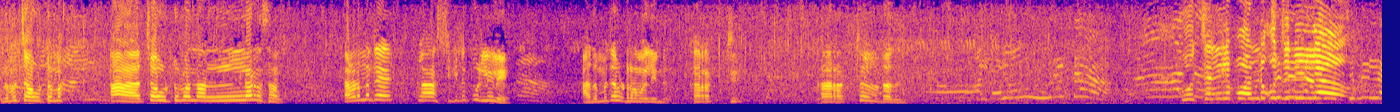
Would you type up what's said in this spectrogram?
ഇതിപ്പോ ചവിട്ടുമ്പോ ആ ചവിട്ടുമ്പോ നല്ല രസം. നമ്മുടെ മറ്റേ പ്ലാസ്റ്റിക്കിന്റെ പുല്ലില്ലേ? അതുമ്പോ ചവിട്ടണ പോലെ ഉണ്ട് കറക്റ്റ് കറക്റ്റ് ആണ് കേട്ടോ അത്. കുച്ചനില്ല പൊന്നു കുച്ചനില്ല പറ്റുന്നില്ല.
